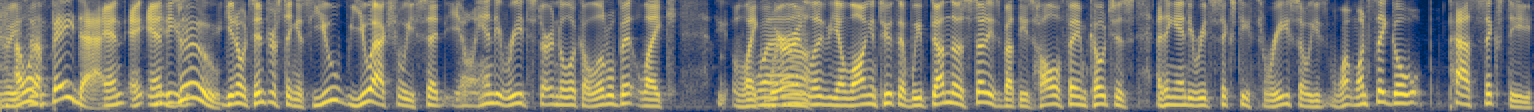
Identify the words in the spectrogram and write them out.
say, I want to fade that. And and Andy, due. you know, what's interesting is you you actually said you know Andy Reid's starting to look a little bit like. Like wearing Well- like, you know, long and tooth, and we've done those studies about these Hall of Fame coaches. I think Andy Reid's sixty three, so he's once they go past sixty,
